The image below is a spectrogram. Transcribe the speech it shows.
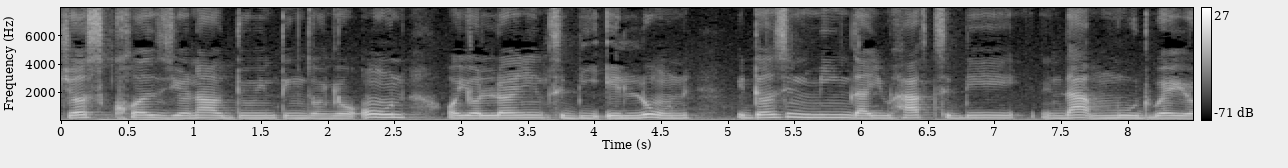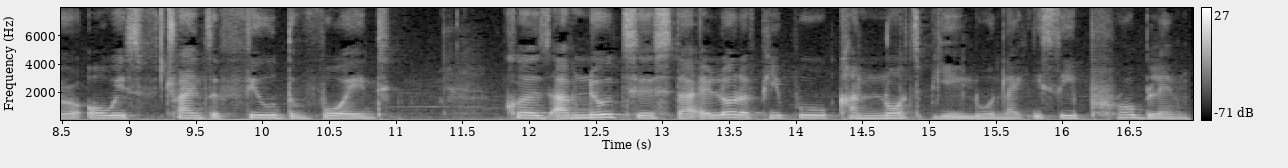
just because you're now doing things on your own or you're learning to be alone it doesn't mean that you have to be in that mood where you're always trying to fill the void because I've noticed that a lot of people cannot be alone. Like it's a problem.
